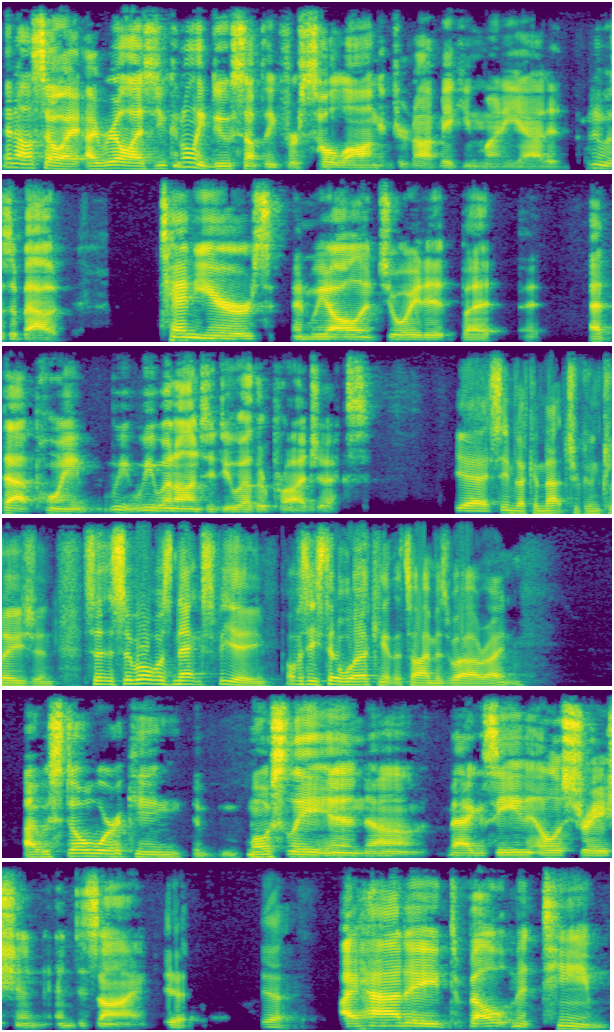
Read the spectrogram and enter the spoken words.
And also, I, I, realized you can only do something for so long if you're not making money at it. It was about 10 years and we all enjoyed it. But at that point, we, we went on to do other projects. Yeah, it seemed like a natural conclusion. So, so what was next for you? Obviously, still working at the time as well, right? I was still working mostly in uh, magazine illustration and design. Yeah, yeah. I had a development team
